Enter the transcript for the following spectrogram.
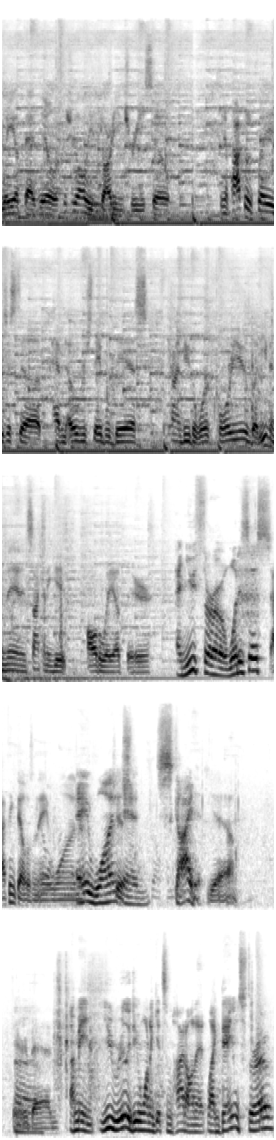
way up that hill, especially with all these guardian trees. So, you know, popular play is just to have an overstable disc, kind of do the work for you. But even then, it's not going to get all the way up there. and you throw what is this? I think that was an A1. A one Just- and skied it. Yeah. Very Uh, bad. I mean, you really do want to get some height on it. Like Daniel's throw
